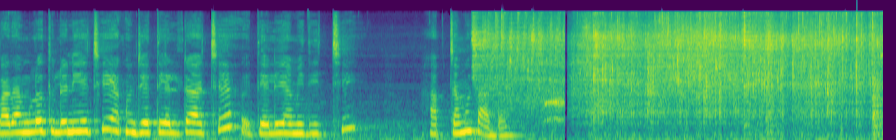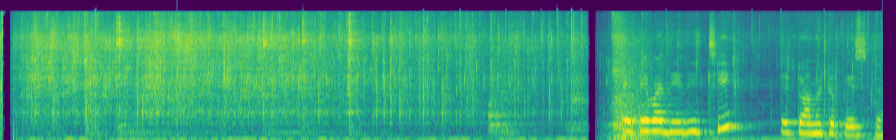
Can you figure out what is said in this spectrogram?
বাদামগুলো তুলে নিয়েছি, এখন যে তেলটা আছে, ওই তেলে আমি দিচ্ছি। হাফ চামচ আদা এতে এবার দিয়ে দিচ্ছি এই টমেটো পেস্টটা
